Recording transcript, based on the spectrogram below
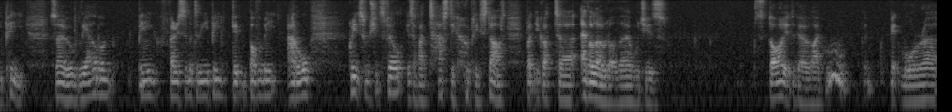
EP, so the album being very similar to the EP didn't bother me at all. Greetings from Shitsville is a fantastic opening start, but you got uh, Everlone on there, which is started to go like, ooh, a bit more uh,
